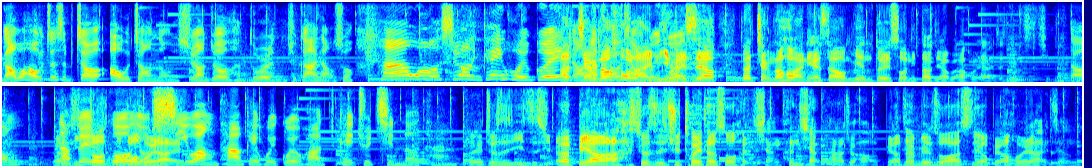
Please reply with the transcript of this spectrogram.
搞不好就是比较傲娇那种，希望就很多人去跟他讲说，啊，我好希望你可以回归。啊，讲到后来你还是要，对，讲到后来你还是要面对说你到底要不要回来这件事情呢？懂。那所以如果有希望他可以回归的话，可以去请了他。对，就是一直去，呃，不要啦，就是去推特说很想很想他就好，不要在那边说他是要不要回来这样子，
